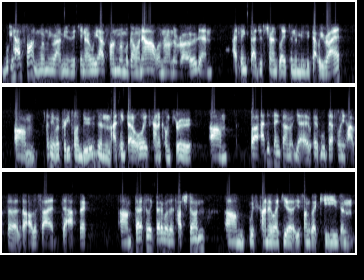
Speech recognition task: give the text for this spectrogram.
we have fun when we write music. You know, we have fun when we're going out, when we're on the road, and I think that just translates in the music that we write. Um, I think we're pretty fun dudes, and I think that'll always kind of come through. Um, but at the same time, yeah, it, it will definitely have the the other side, the aspects um, that I feel like better Weather touched on um, with kind of like your your songs like Keys and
